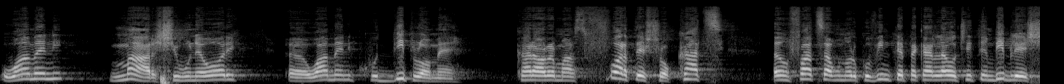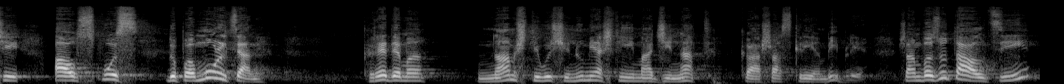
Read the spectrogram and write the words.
oameni mari și uneori uh, oameni cu diplome care au rămas foarte șocați în fața unor cuvinte pe care le-au citit în Biblie și au spus după mulți ani, crede-mă, n-am știut și nu mi-aș fi imaginat că așa scrie în Biblie. Și am văzut alții,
